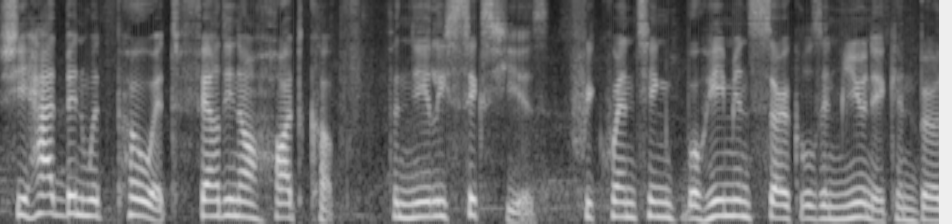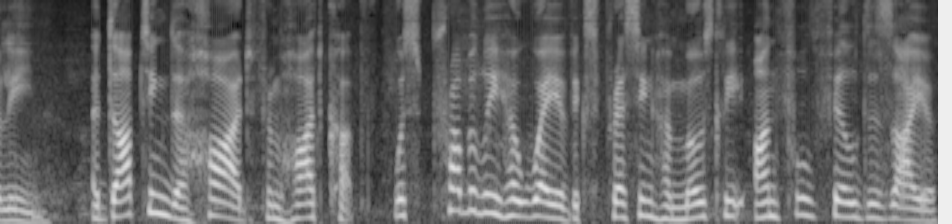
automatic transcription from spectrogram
She had been with poet Ferdinand Hardkopf for nearly six years, frequenting bohemian circles in Munich and Berlin. Adopting the hard from Hardkopf was probably her way of expressing her mostly unfulfilled desire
